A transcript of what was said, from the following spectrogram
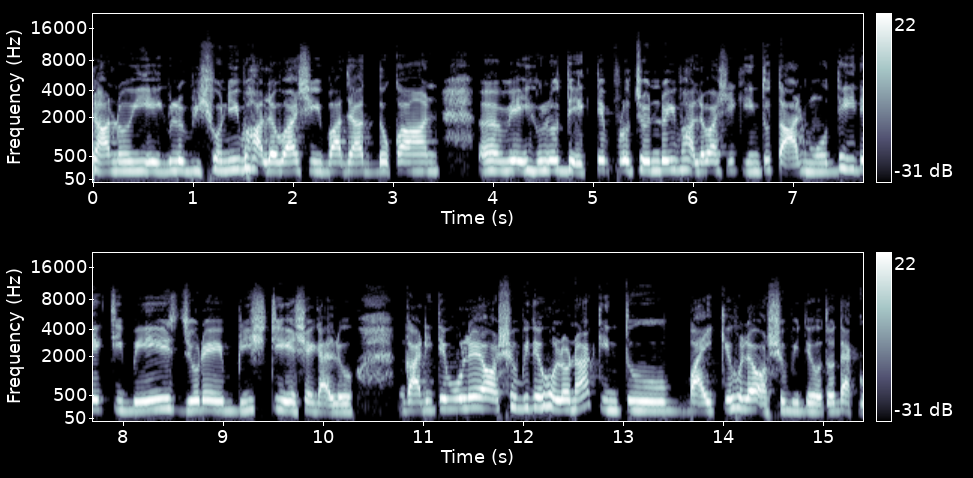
জানোই, এইগুলো ভীষণই ভালোবাসি, বাজার দোকান এইগুলো দেখতে প্রচণ্ডই ভালোবাসি, কিন্তু তার মধ্যেই দেখছি বেশ জোরে বৃষ্টি এসে গেল। গাড়িতে বলে অসুবিধে হলো না, কিন্তু বাইকে হলে অসুবিধে হতো। দেখো,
